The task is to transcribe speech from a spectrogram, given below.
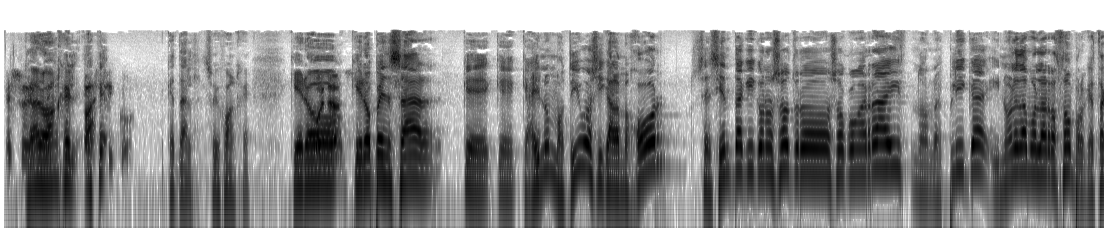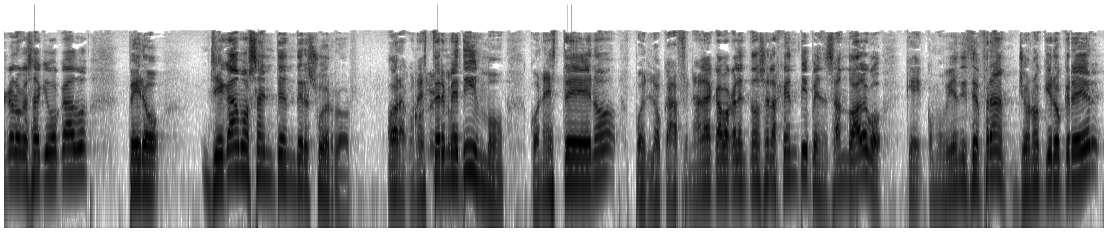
Eso claro, es, Ángel, es básico. Es que, ¿Qué tal? Soy Juanje. Quiero, Buenas. quiero pensar que, que, que, hay unos motivos y que a lo mejor se sienta aquí con nosotros o con Arraiz, nos lo explica y no le damos la razón porque está claro que se ha equivocado, pero llegamos a entender su error. Ahora, con Correcto. este hermetismo, con este, ¿no? Pues lo que al final acaba calentándose la gente y pensando algo que, como bien dice Fran, yo no quiero creer,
